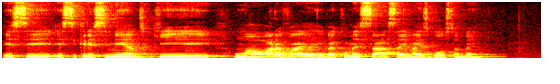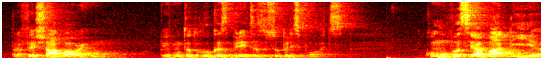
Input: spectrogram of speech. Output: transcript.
esse, esse crescimento que uma hora vai, vai começar a sair mais gols também. Para fechar, Bauerman, pergunta do Lucas Britas do Super Esportes. Como você avalia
